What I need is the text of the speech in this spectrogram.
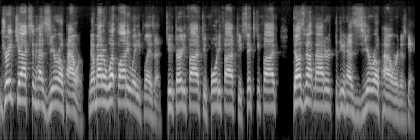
Drake Jackson has zero power, no matter what body weight he plays at 235, 245, 265. Does not matter. The dude has zero power in his game.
